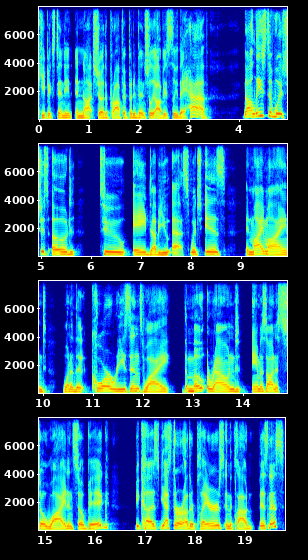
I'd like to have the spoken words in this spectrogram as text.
keep extending and not show the profit, but eventually obviously they have, not least of which is owed to AWS, which is in my mind one of the core reasons why the moat around Amazon is so wide and so big because yes, there are other players in the cloud business,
